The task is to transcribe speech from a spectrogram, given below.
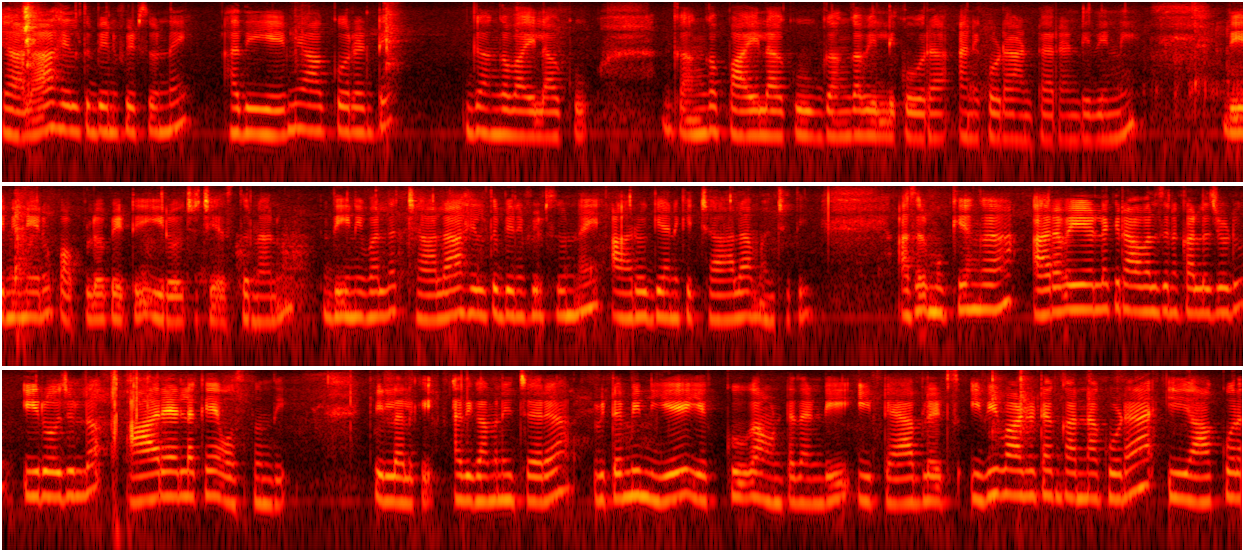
చాలా హెల్త్ బెనిఫిట్స్ ఉన్నాయి. అది ఏమి ఆకుకూర అంటే? గంగవాయిలాకు గంగ పాయిలాకు గంగ వెల్లి కూర అని కూడా అంటారండి దీన్ని. దీన్ని నేను పప్పులో పెట్టి ఈరోజు చేస్తున్నాను. దీనివల్ల చాలా హెల్త్ బెనిఫిట్స్ ఉన్నాయి. ఆరోగ్యానికి చాలా మంచిది. అసలు ముఖ్యంగా అరవై ఏళ్ళకి రావాల్సిన కళ్ళజోడు ఈ రోజుల్లో ఆరేళ్ళకే వస్తుంది పిల్లలకి. అది గమనించారా? విటమిన్ ఏ ఎక్కువగా ఉంటుందండి. ఈ ట్యాబ్లెట్స్ ఇవి వాడటం కన్నా కూడా ఈ ఆకుకూర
